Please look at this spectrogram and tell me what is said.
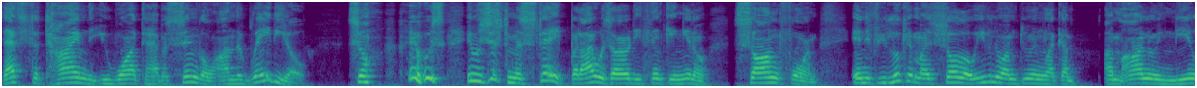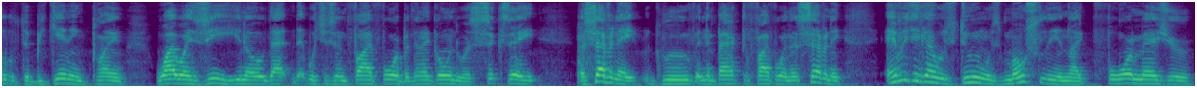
That's the time that you want to have a single on the radio. So it was it was just a mistake, but I was already thinking, you know, song form. And if you look at my solo, even though I'm doing like I'm I'm honoring Neil at the beginning, playing YYZ, you know that, that which is in five four, but then I go into a six eight, a seven eight groove, and then back to five four, and then seven eight. Everything I was doing was mostly in like four measure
